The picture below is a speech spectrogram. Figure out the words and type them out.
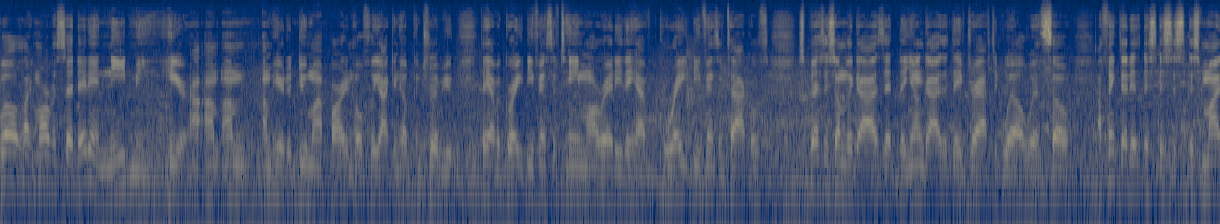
Well, like Marvin said, they didn't need me here. I, am I'm, I'm here to do my part, and hopefully I can help contribute. They have a great defensive team already. They have great defensive tackles, especially some of the guys that the young guys that they've drafted well with. So I think that it's, it's, it's my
